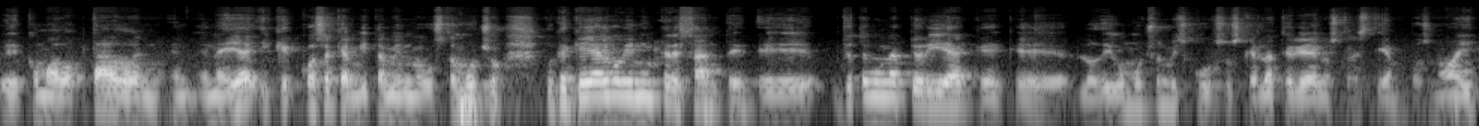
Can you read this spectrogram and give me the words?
eh, como adoptado en, en, ella y que cosa que a mí también me gusta mucho. Porque aquí hay algo bien interesante. Eh, yo tengo una teoría que, que, lo digo mucho en mis cursos, que es la teoría de los tres tiempos, ¿no? Hay,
